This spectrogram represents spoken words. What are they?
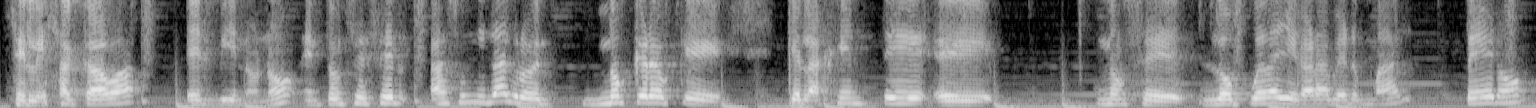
se les acaba el vino, ¿no? Entonces él hace un milagro. No creo que, que la gente, eh, no sé, lo pueda llegar a ver mal, pero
